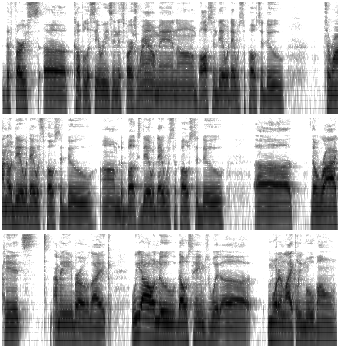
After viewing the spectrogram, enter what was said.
the first uh couple of series in this first round, man. Um, Boston did what they were supposed to do. Toronto did what they were supposed to do. Um, the Bucks did what they were supposed to do. Uh, the Rockets I mean, bro, like we all knew those teams would uh more than likely move on,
